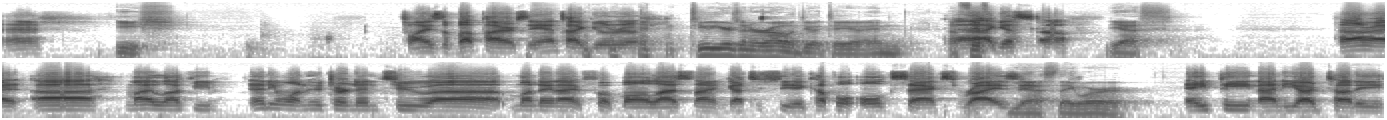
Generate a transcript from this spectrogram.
Eh, Eesh. Why he's the butt pirates, the anti-guru. Two years in a row will do it to you. And yeah, fifth- I guess so. yes. All right. Uh, my lucky. Anyone who turned into uh, Monday Night Football last night and got to see a couple old sacks rising. Yes, they were. AP 90 yard tutty.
